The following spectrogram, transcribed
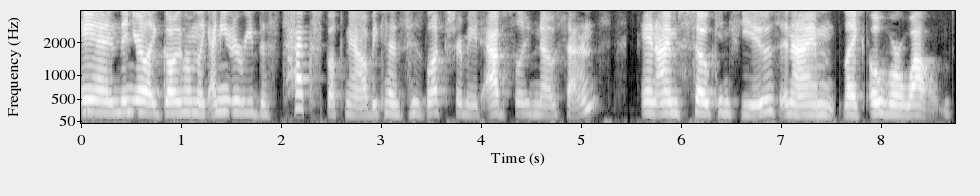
And then you're like going home, like, I need to read this textbook now because his lecture made absolutely no sense. And I'm so confused and I'm like overwhelmed.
